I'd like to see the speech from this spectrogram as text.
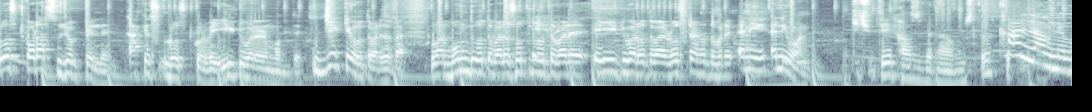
রোস্ট করার সুযোগ পেলে কাকে রোস্ট করবে ইউটিউবারের মধ্যে? যে কেউ হতে পারে সেটা। তোমার বন্ধু হতে পারে শত্রু হতে পারে এই ইউটিউবার হতে পারে রোস্টার হতে পারে এনি এনি ওয়ান কিছুতেই ফাঁসবে না বুঝতে কার নাম নেব?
